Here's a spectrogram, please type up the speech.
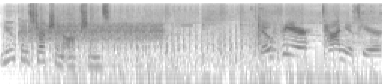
New construction options. No fear, Tanya's here.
